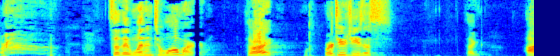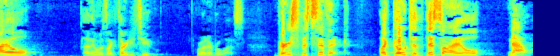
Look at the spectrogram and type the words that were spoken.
so they went into Walmart. All right, where to, Jesus? Like, aisle, I think it was like 32 or whatever it was. Very specific. Like, go to this aisle now.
